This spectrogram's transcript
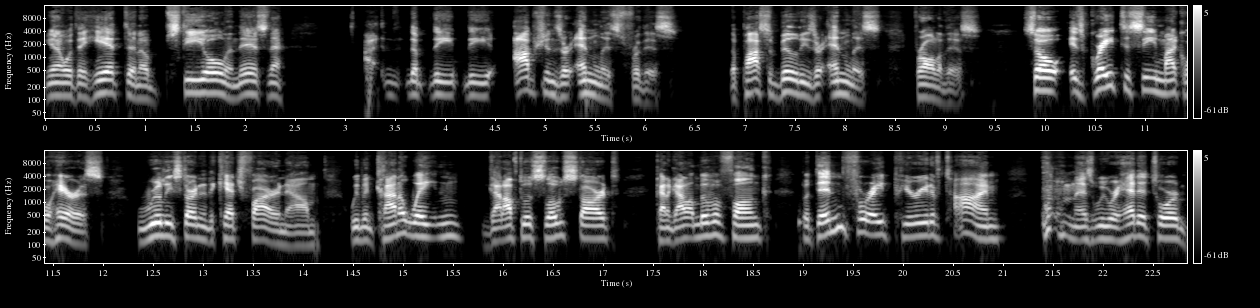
you know, with a hit and a steal and this and that the the the options are endless for this. The possibilities are endless for all of this. So it's great to see Michael Harris really starting to catch fire now. We've been kind of waiting, got off to a slow start, kind of got a little bit of a funk, but then for a period of time, as we were headed toward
